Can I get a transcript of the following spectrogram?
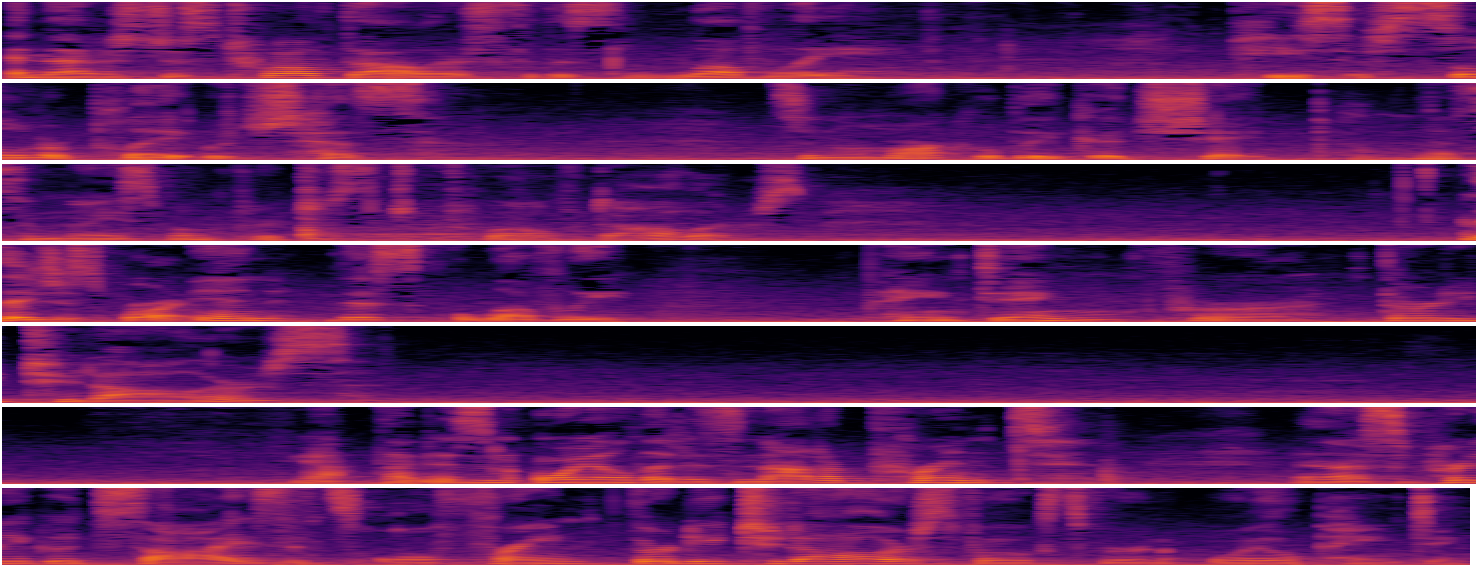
And that is just $12 for this lovely piece of silver plate, which has, it's in remarkably good shape. That's a nice one for just $12. They just brought in this lovely painting for $32. Yeah, that is an oil. That is not a print. And that's a pretty good size. It's all framed. $32, folks, for an oil painting.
